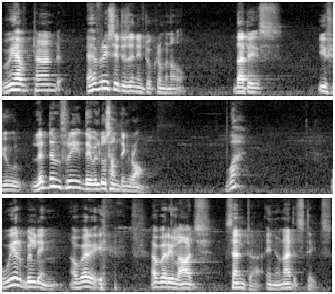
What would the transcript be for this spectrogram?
We have turned every citizen into criminal. That is, if you let them free, they will do something wrong. Why? We are building a very a very large center in United States.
